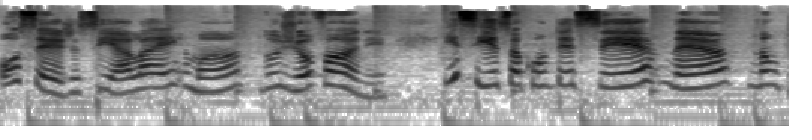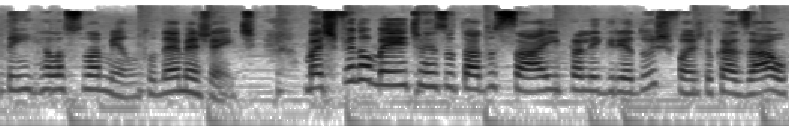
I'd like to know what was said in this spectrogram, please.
ou seja, se ela é irmã do Giovanni. E se isso acontecer, né, não tem relacionamento, né, minha gente? Mas finalmente o resultado sai e para alegria dos fãs do casal,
